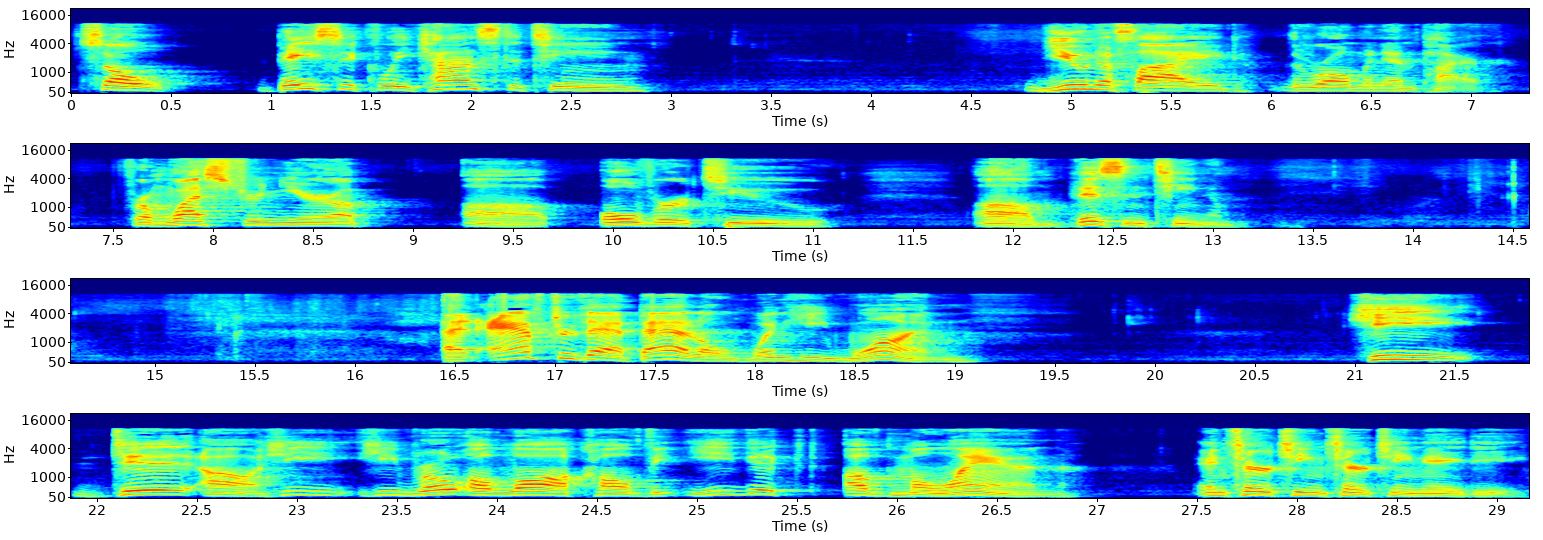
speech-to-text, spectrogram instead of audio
so basically, Constantine unified the Roman Empire from Western Europe uh, over to um, Byzantium. And after that battle, when he won, he did uh, he he wrote a law called the Edict of Milan in 1313 AD.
